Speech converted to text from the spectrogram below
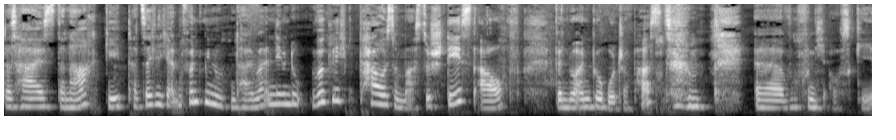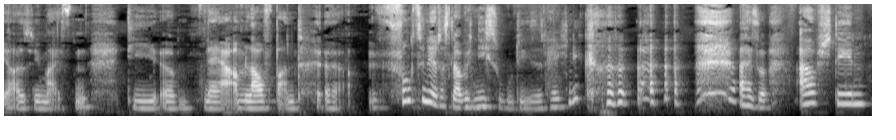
Das heißt, danach geht tatsächlich ein 5-Minuten-Timer, in dem du wirklich Pause machst. Du stehst auf, wenn du einen Bürojob hast, äh, wovon ich ausgehe. Also die meisten, die, ähm, naja, am Laufband äh, funktioniert das, glaube ich, nicht so gut, diese Technik. also aufstehen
